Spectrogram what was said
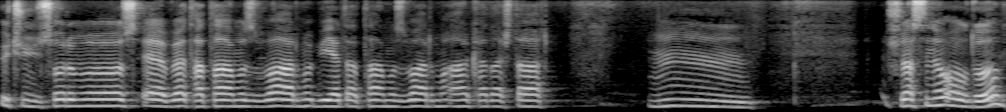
Üçüncü sorumuz. Evet hatamız var mı? Bir yerde hatamız var mı arkadaşlar? Hmm. Şurası ne oldu?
